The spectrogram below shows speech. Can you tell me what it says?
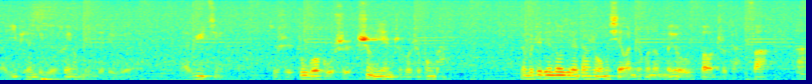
呃一篇这个很有名的这个呃预警，就是中国股市盛宴之后是崩盘。那么这篇东西呢，当时我们写完之后呢，没有报纸敢发啊。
